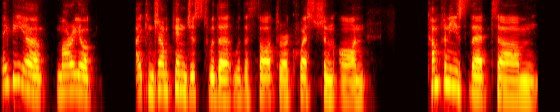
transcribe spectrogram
Maybe uh, Mario, I can jump in just with a with a thought or a question on companies that um,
